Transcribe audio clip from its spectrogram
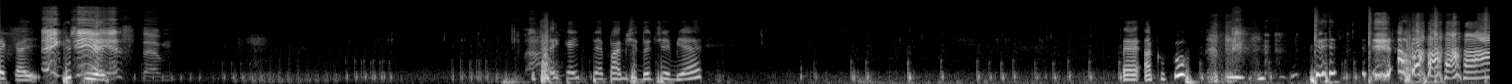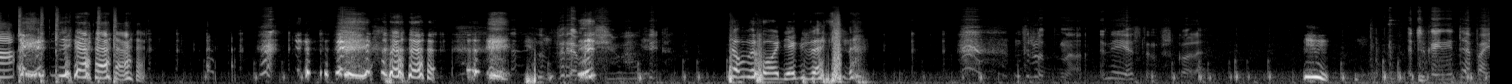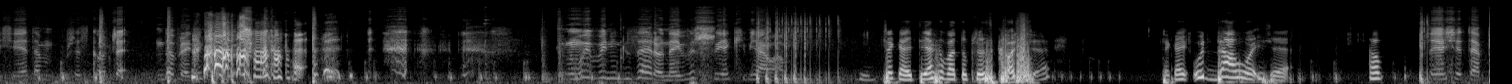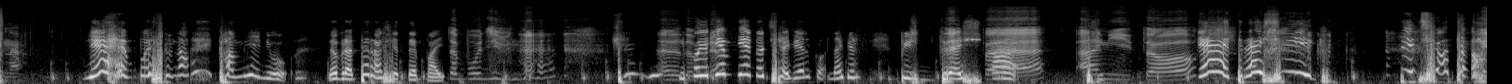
Czekaj. Ej, gdzie ty gdzie ja jest- jestem? A, Czekaj, tepam się do ciebie. E, a kuku? Nie! Się bawię. To było niegrzeczne. Trudno, nie jestem w szkole. Czekaj, nie tepaj się, ja tam przeskoczę. Dobra, nie przeskoczę. Mój wynik zero, najwyższy jaki miałam. Czekaj, to ja chyba to przeskoczę. Czekaj, udało się. Hop. To ja się tepnę. Nie, bo jestem na kamieniu. Dobra, teraz się tepaj. To było dziwne. E, Tylko dobra. nie mnie do ciebie, tylko najpierw pisz dreś. P, A, Anito. nie, dresik! Ty cioto!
